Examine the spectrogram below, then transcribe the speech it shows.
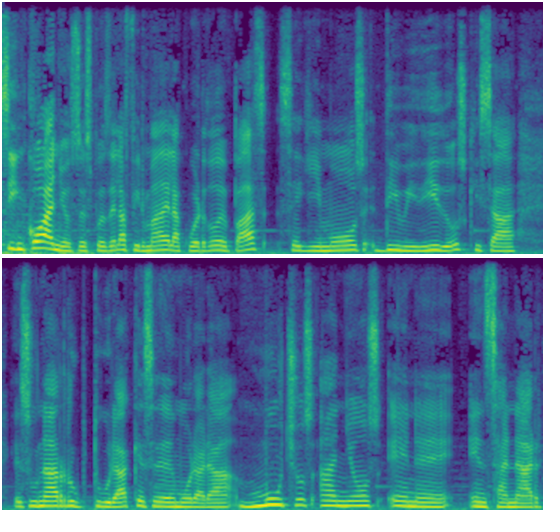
Cinco años después de la firma del acuerdo de paz, seguimos divididos. Quizá es una ruptura que se demorará muchos años en, eh, en sanar.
